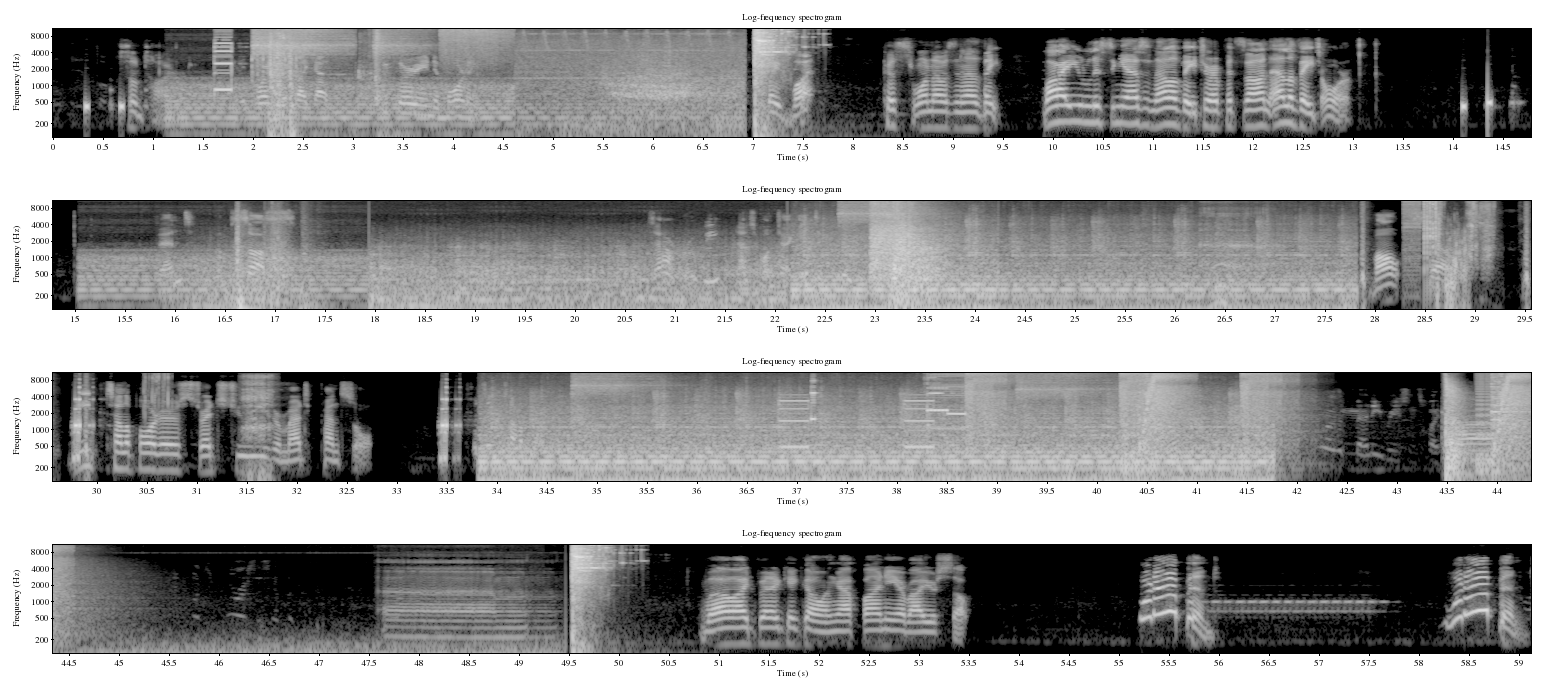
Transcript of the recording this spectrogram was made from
so tired. I'm to like at 2.30 in the morning. Wait, what? Cause one I was an elevator. Why are you listing as an elevator if it's not an elevator? Vent? I'm sus. That's one gigantic. Vault cells. Deep teleporters, stretch chewies, or magic pencil. Better get going. Have fun here by yourself. What happened? What happened?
